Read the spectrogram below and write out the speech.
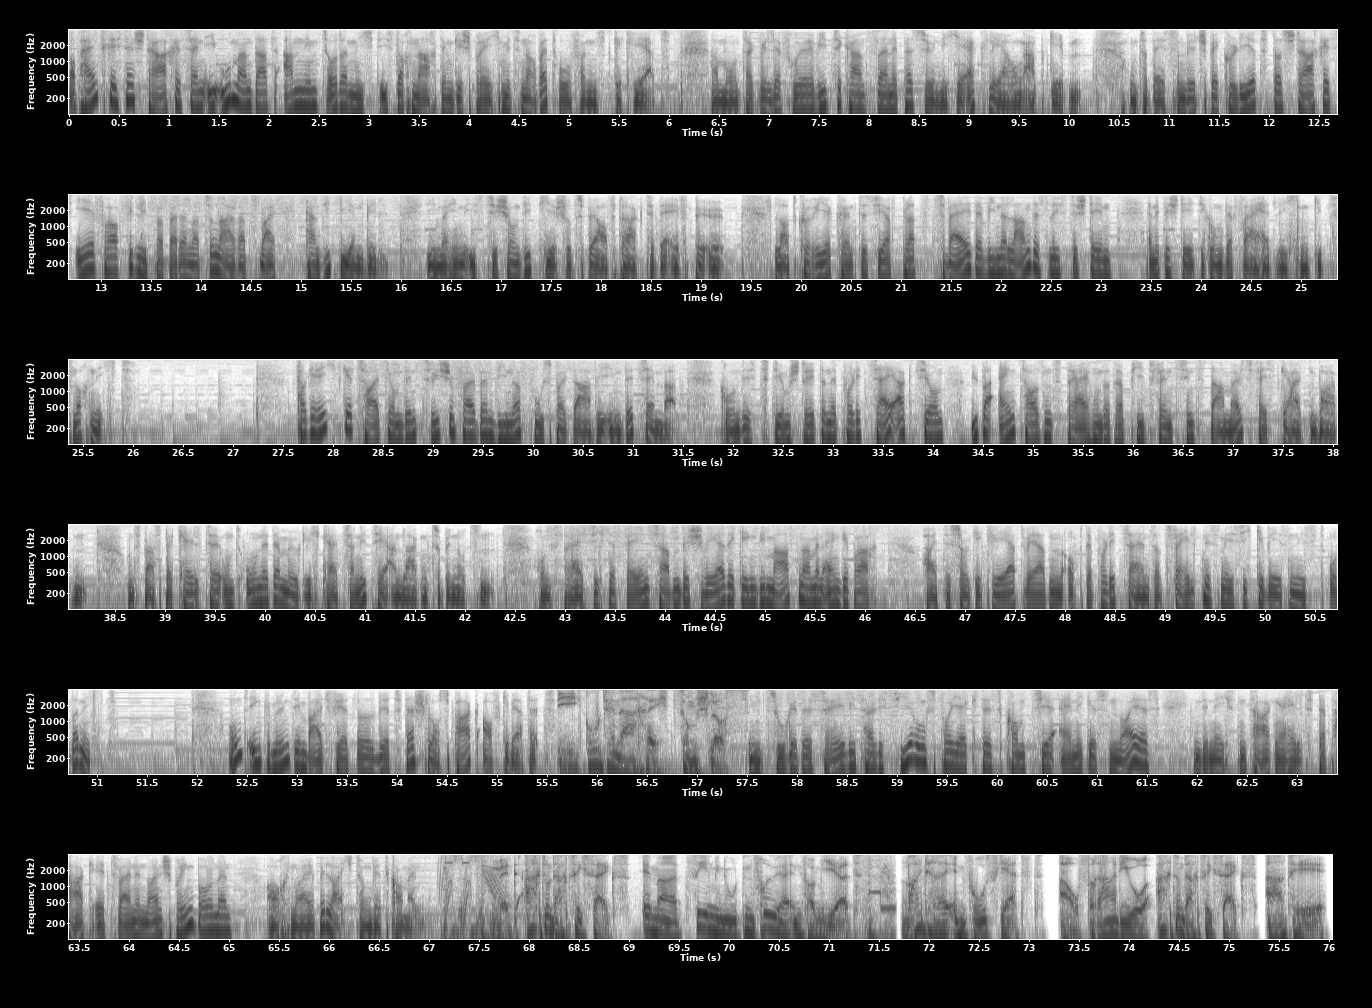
Ob Heinz-Christian Strache sein EU-Mandat annimmt oder nicht, ist auch nach dem Gespräch mit Norbert Hofer nicht geklärt. Am Montag will der frühere Vizekanzler eine persönliche Erklärung abgeben. Unterdessen wird spekuliert, dass Straches Ehefrau Philippa bei der Nationalratswahl kandidieren will. Immerhin ist sie schon die Tierschutzbeauftragte der FPÖ. Laut Kurier könnte sie auf Platz zwei der Wiener Landesliste stehen. Eine Bestätigung der Freiheitlichen gibt's noch nicht. Vor Gericht geht es heute um den Zwischenfall beim Wiener Fußballderby im Dezember. Grund ist die umstrittene Polizeiaktion. Über 1300 Rapid-Fans sind damals festgehalten worden. Und das bei Kälte und ohne der Möglichkeit, Sanitäranlagen zu benutzen. Rund 30 der Fans haben Beschwerde gegen die Maßnahmen eingebracht. Heute soll geklärt werden, ob der Polizeieinsatz verhältnismäßig gewesen ist oder nicht. Und in Gmünd im Waldviertel wird der Schlosspark aufgewertet. Die gute Nachricht zum Schluss. Im Zuge des Revitalisierungsprojektes kommt hier einiges Neues. In den nächsten Tagen erhält der Park etwa einen neuen Springbrunnen. Auch neue Beleuchtung wird kommen. Mit 886 immer 10 Minuten früher informiert. Weitere Infos jetzt auf Radio 886 AT.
